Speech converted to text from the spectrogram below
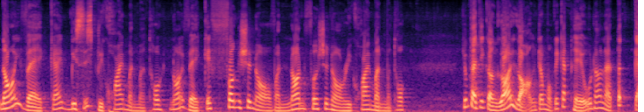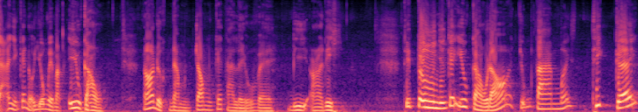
nói về cái business requirement mà thôi, nói về cái functional và non functional requirement mà thôi. Chúng ta chỉ cần gói gọn trong một cái cách hiểu đó là tất cả những cái nội dung về mặt yêu cầu, nó được nằm trong cái tài liệu về BRD thì từ những cái yêu cầu đó, chúng ta mới thiết kế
